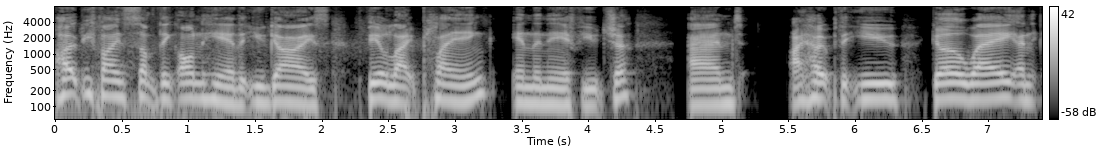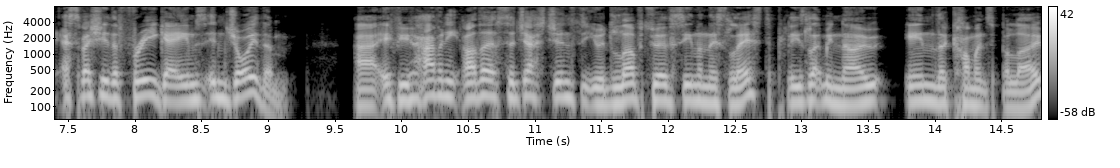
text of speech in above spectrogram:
I hope you find something on here that you guys feel like playing in the near future. And I hope that you go away and, especially the free games, enjoy them. Uh, if you have any other suggestions that you would love to have seen on this list, please let me know in the comments below,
